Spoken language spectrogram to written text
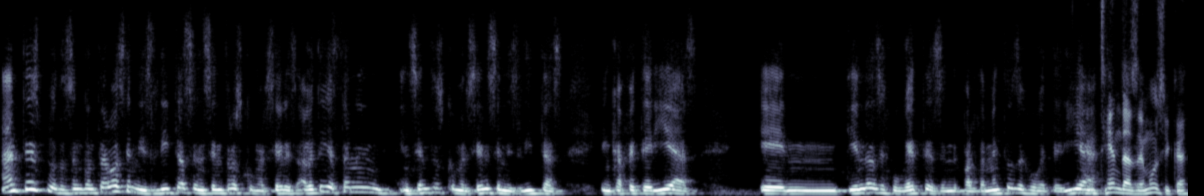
antes, pues los encontrabas en islitas, en centros comerciales. Ahorita ya están en, centros comerciales, en islitas, en cafeterías, en tiendas de juguetes, en departamentos de juguetería. En tiendas de música.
